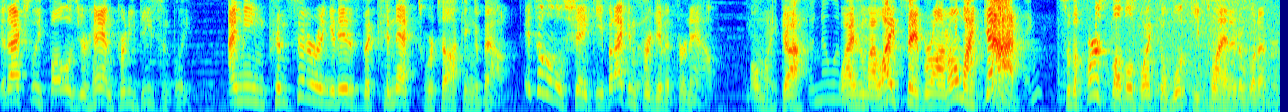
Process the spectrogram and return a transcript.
it actually follows your hand pretty decently. I mean, considering it is the Kinect we're talking about. It's a little shaky, but I can forgive it for now. Oh my god, why isn't my lightsaber on? Oh my god! So the first level's like the Wookiee planet or whatever.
